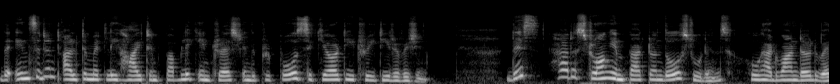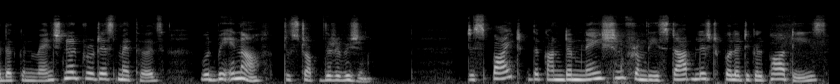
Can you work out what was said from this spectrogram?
the incident ultimately heightened public interest in the proposed security treaty revision. This had a strong impact on those students who had wondered whether conventional protest methods would be enough to stop the revision. Despite the condemnation from the established political parties,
